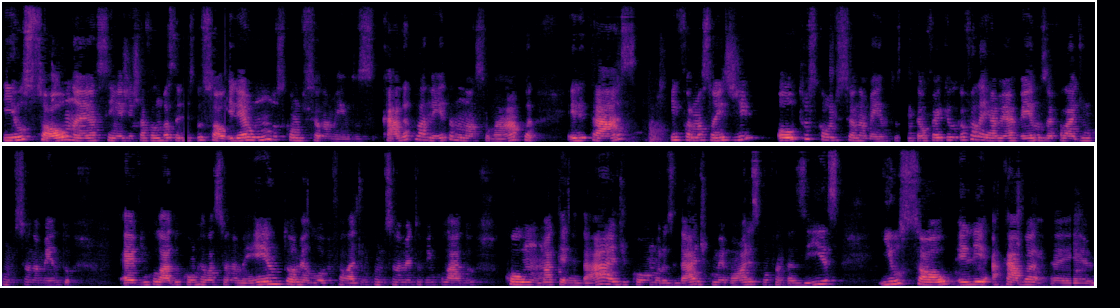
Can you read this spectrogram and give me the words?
e o Sol, né? Assim, a gente tá falando bastante do Sol. Ele é um dos condicionamentos. Cada planeta no nosso mapa, ele traz informações de outros condicionamentos. Então, foi aquilo que eu falei. A minha Vênus vai falar de um condicionamento é, vinculado com relacionamento, a minha Lua vai falar de um condicionamento vinculado com maternidade, com amorosidade, com memórias, com fantasias. E o Sol, ele acaba é,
